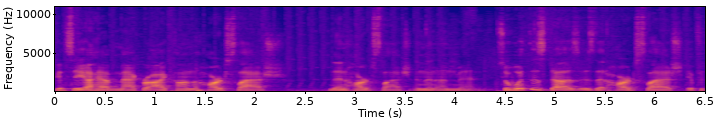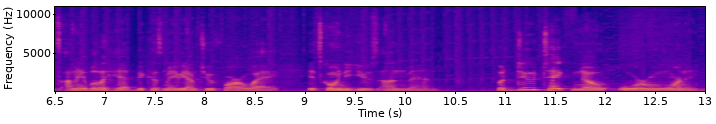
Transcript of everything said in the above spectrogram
can see I have macro icon hard slash, then hard slash, and then unmend. So what this does is that hard slash, if it's unable to hit because maybe I'm too far away, it's going to use unmend. But do take note or warning,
